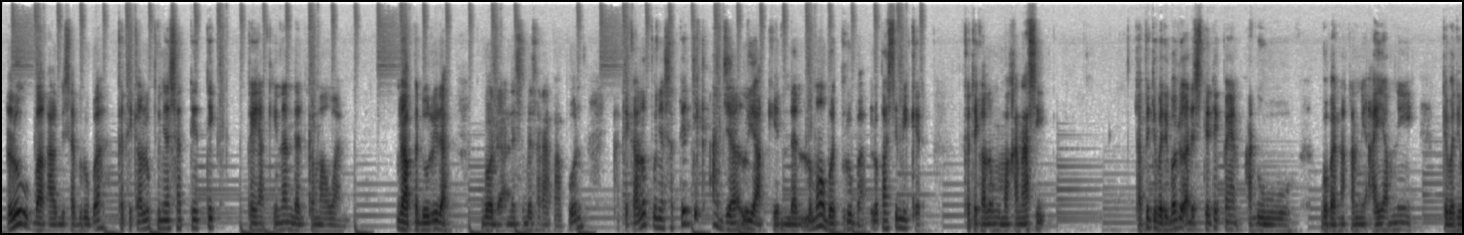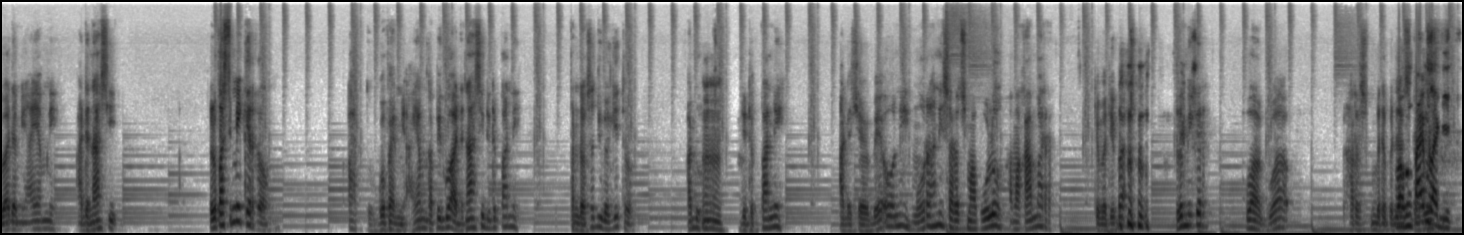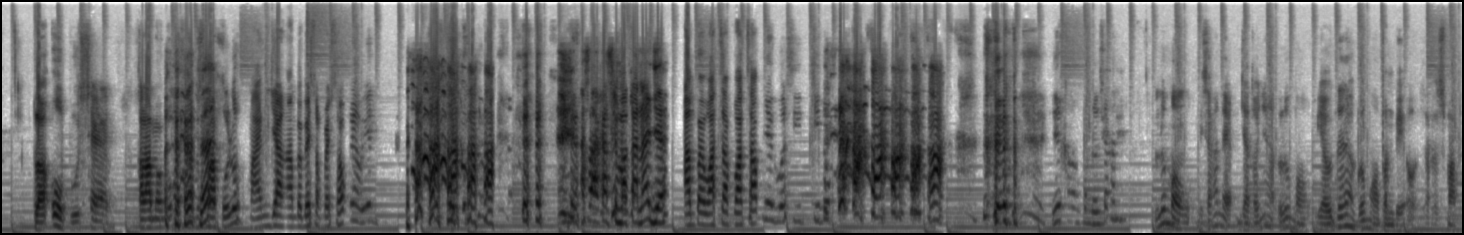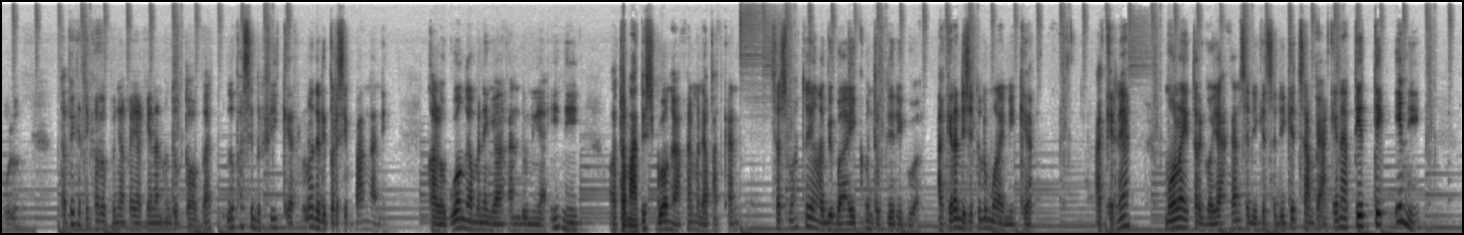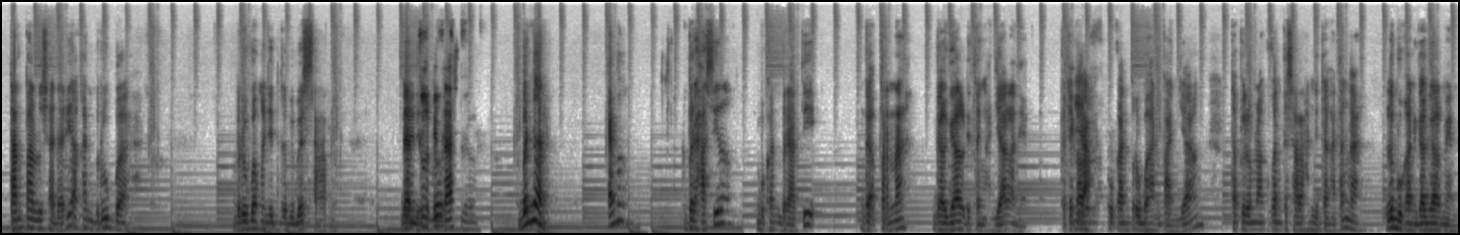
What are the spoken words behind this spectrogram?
lu bakal bisa berubah ketika lu punya setitik keyakinan dan kemauan. Gak peduli dah godaannya sebesar apa pun, ketika lu punya setitik aja lu yakin dan lu mau buat berubah, lu pasti mikir ketika lu mau makan nasi. Tapi tiba-tiba lu ada setitik pengen, aduh, gue pengen makan mie ayam nih. Tiba-tiba ada mie ayam nih, ada nasi. Lu pasti mikir dong, ah tuh gue pengen mie ayam tapi gue ada nasi di depan nih pendosa juga gitu aduh Mm. di depan nih ada cewek BO nih murah nih 150 sama kamar tiba-tiba lu mikir wah gue harus bener-bener Long time serius. lagi. Lah, oh buset kalau sama gue 150 manjang sampai besok-besoknya Win Asal kasih makan aja. sampai WhatsApp WhatsAppnya gue sih ciduk ya kalau pendosa kan lu mau misalkan ya jatuhnya lu mau ya udahlah gue mau open BO 150 tapi ketika lu punya keyakinan untuk tobat lu pasti berpikir lu ada di persimpangan nih kalau gue nggak meninggalkan dunia ini otomatis gue nggak akan mendapatkan sesuatu yang lebih baik untuk diri gue akhirnya di situ lu mulai mikir. Akhirnya mulai tergoyahkan sedikit-sedikit sampai akhirnya titik ini tanpa lu sadari akan berubah. Berubah menjadi lebih besar. Dan itu situ- lebih berhasil. bener. Emang berhasil bukan berarti nggak pernah gagal di tengah jalan ya. Ketika Iya. lu melakukan perubahan panjang tapi lu melakukan kesalahan di tengah-tengah lu bukan gagal men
